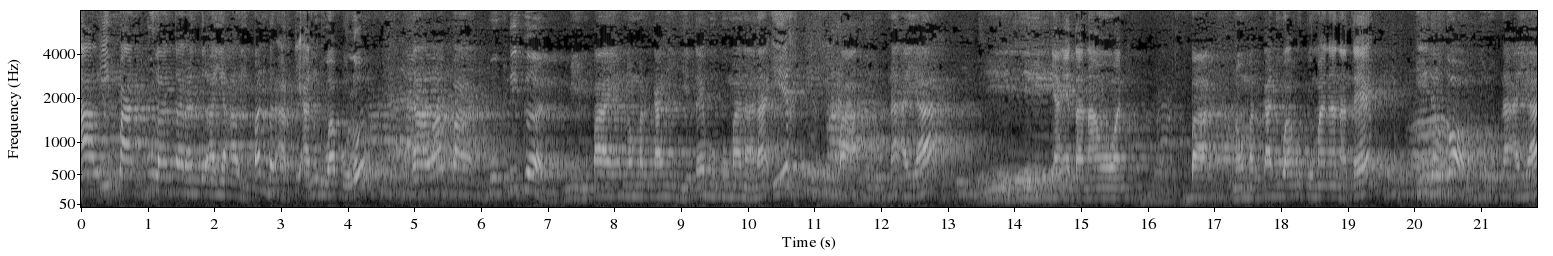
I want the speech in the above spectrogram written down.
alipan. Kulantaran teu aya alipan berarti anu 20 dalapan buktikan mimpai nomor kahiji teh hukuman anak ikh pak hurufna aya hiji nyaeta naon. Ba nomor kadua hukumana nate idgham hurufna aya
